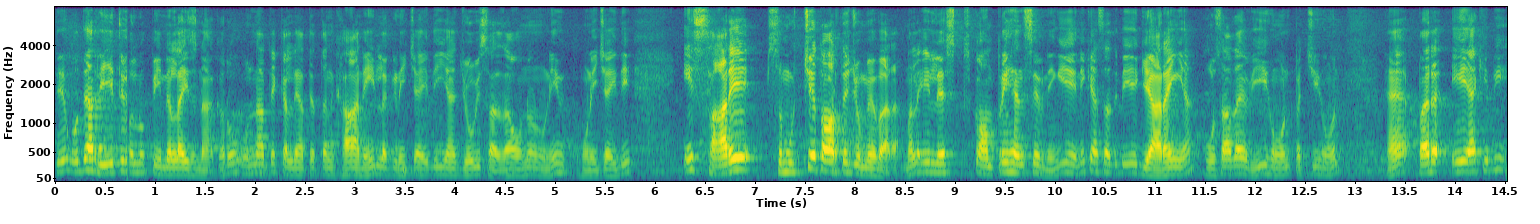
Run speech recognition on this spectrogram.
ਤੇ ਉਹਦਾ ਰੀਤ ਵੱਲੋਂ ਪੀਨਲਾਈਜ਼ ਨਾ ਕਰੋ। ਉਹਨਾਂ ਤੇ ਕੱਲਿਆਂ ਤੇ ਤਨਖਾਹ ਨਹੀਂ ਲੱਗਣੀ ਚਾਹੀਦੀ ਜਾਂ ਜੋ ਵੀ ਸਜ਼ਾ ਉਹਨਾਂ ਨੂੰ ਨਹੀਂ ਹੋਣੀ ਚਾਹੀਦੀ। ਇਹ ਸਾਰੇ ਸਮੁੱਚੇ ਤੌਰ ਤੇ ਜ਼ਿੰਮੇਵਾਰ ਆ। ਮਤਲਬ ਇਹ ਲਿਸਟ ਕੰਪਰੀਹੈਂਸਿਵ ਨਹੀਂ ਇਹ ਨਹੀਂ ਕਹਿ ਸਕਦੇ ਵੀ ਇਹ 11 ਹੀ ਆ। ਹੋ ਸਕਦਾ ਹੈ 20 ਹੋਣ 25 ਹੋਣ। ਹੈ, ਪਰ ਇਹ ਹੈ ਕਿ ਵੀ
